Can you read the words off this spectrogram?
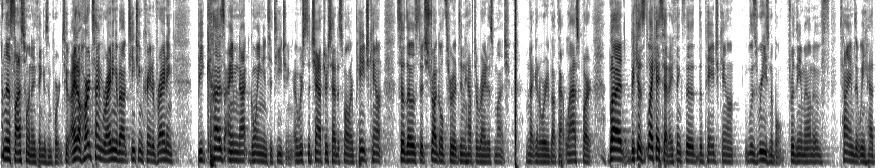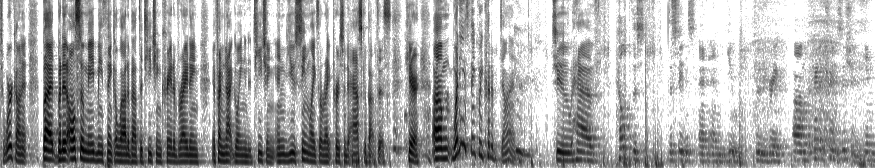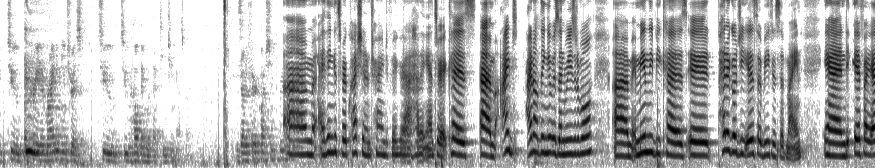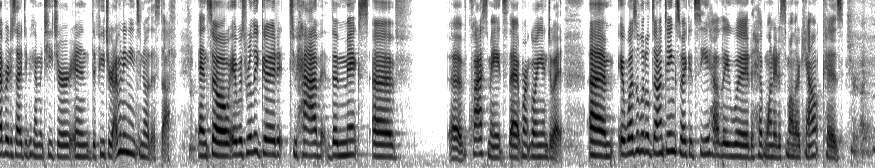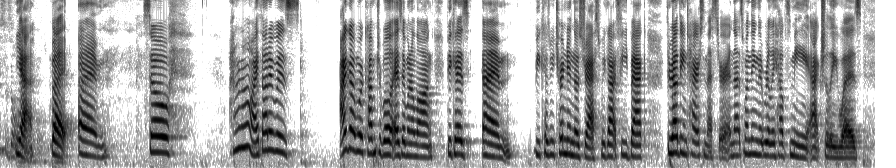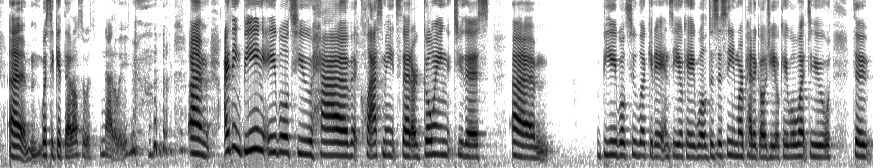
and this last one I think is important too. I had a hard time writing about teaching creative writing because I'm not going into teaching. I wish the chapters had a smaller page count so those that struggled through it didn't have to write as much. I'm not going to worry about that last part. But because, like I said, I think the, the page count was reasonable for the amount of time that we had to work on it. But, but it also made me think a lot about the teaching creative writing if I'm not going into teaching. And you seem like the right person to ask about this here. Um, what do you think we could have done to have helped this, the students and, and you to a degree um, kind of transition into a creative writing interest to, to helping with that teaching aspect? Is that a fair question? Um, I think it's a fair question. I'm trying to figure out how to answer it because um, I, I don't think it was unreasonable, um, and mainly because it pedagogy is a weakness of mine. And if I ever decide to become a teacher in the future, I'm going to need to know this stuff. Sure. And so it was really good to have the mix of of classmates that weren't going into it. Um, it was a little daunting, so I could see how they would have wanted a smaller count because, sure, yeah, but um, so I don't know. I thought it was. I got more comfortable as I went along because um, because we turned in those drafts, we got feedback throughout the entire semester, and that's one thing that really helped me actually was um, was to get that also with Natalie. um, I think being able to have classmates that are going to this, um, be able to look at it and see, okay, well, does this need more pedagogy? Okay, well, what do the,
